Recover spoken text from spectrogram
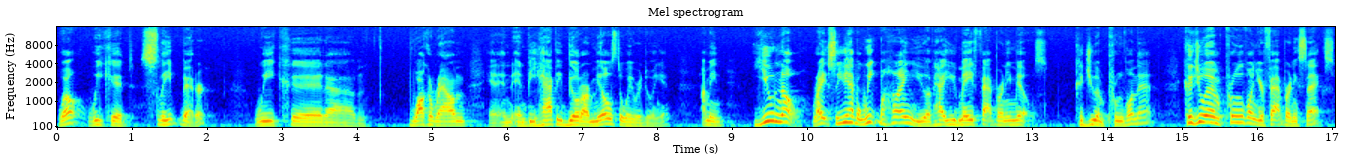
Well, we could sleep better we could um, walk around and, and, and be happy, build our meals the way we're doing it. I mean, you know, right? So you have a week behind you of how you made fat burning meals. Could you improve on that? Could you improve on your fat burning snacks?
